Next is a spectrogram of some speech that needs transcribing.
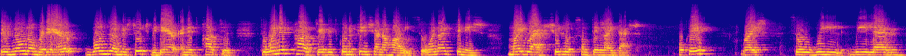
there's no number there, one's understood to be there and it's positive. So when it's positive, it's going to finish on a high. So when I finish, my graph should look something like that. Okay? Right? So we'll, we'll um,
